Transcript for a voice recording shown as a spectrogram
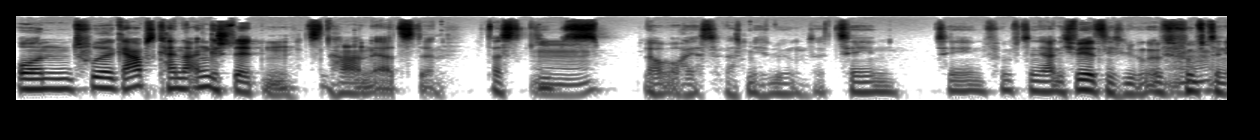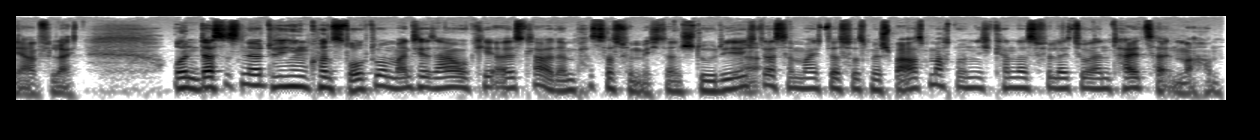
Und früher gab es keine angestellten Zahnärzte. Das gibt es, mhm. Glaube auch erst, lass mich lügen, seit 10, 10, 15 Jahren, ich will jetzt nicht lügen, 15 mhm. Jahren vielleicht. Und das ist natürlich ein Konstrukt, wo manche sagen, okay, alles klar, dann passt das für mich. Dann studiere ich ja. das, dann mache ich das, was mir Spaß macht und ich kann das vielleicht sogar in Teilzeit machen.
